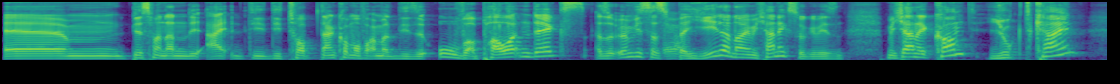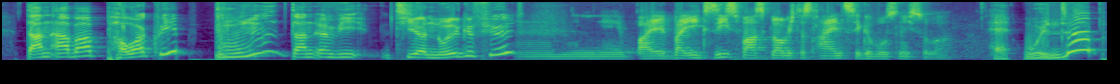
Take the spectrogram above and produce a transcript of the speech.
Ähm, bis man dann die, die, die Top, dann kommen auf einmal diese overpowerten Decks. Also irgendwie ist das ja. bei jeder neuen Mechanik so gewesen. Mechanik kommt, juckt kein, dann aber Power Creep, boom, dann irgendwie Tier 0 gefühlt. Nee, bei, bei Xyz war es, glaube ich, das einzige, wo es nicht so war. Hä? Wind Up?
